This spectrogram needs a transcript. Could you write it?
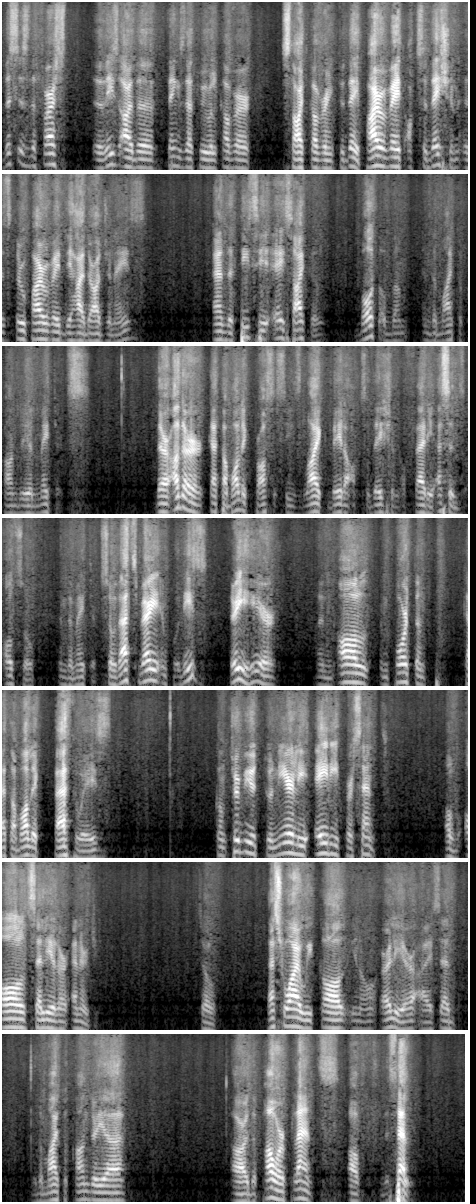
this is the first, uh, these are the things that we will cover, start covering today. Pyruvate oxidation is through pyruvate dehydrogenase and the TCA cycle, both of them in the mitochondrial matrix. There are other catabolic processes like beta oxidation of fatty acids also in the matrix. So that's very important. These three here and all important catabolic pathways contribute to nearly 80% of all cellular energy. So that's why we call, you know, earlier I said the mitochondria are the power plants of the cell.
